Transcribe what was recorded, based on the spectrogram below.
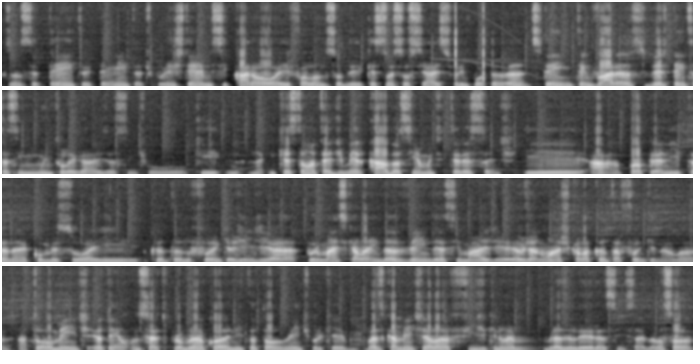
dos anos 70, 80, tipo, a gente tem a MC Carol aí falando sobre questões sociais super importantes. Tem, tem várias vertentes, assim, muito legais, assim, tipo, que em questão até de mercado, assim, é muito interessante. E, ah, a própria Anitta, né, começou aí cantando funk. Hoje em dia, por mais que ela ainda venda essa imagem, eu já não acho que ela canta funk, né? Ela atualmente. Eu tenho um certo problema com a Anitta atualmente, porque basicamente ela finge que não é brasileira, assim, sabe? Ela só.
